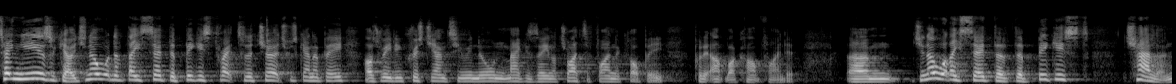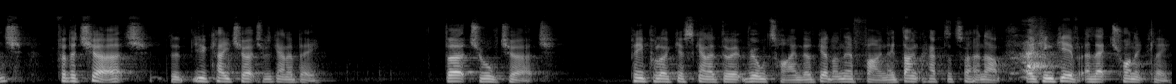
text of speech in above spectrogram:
Ten years ago, do you know what they said the biggest threat to the church was going to be? I was reading Christianity Renewal magazine. I tried to find a copy, put it up, but I can't find it. Um, do you know what they said the, the biggest challenge for the church, the UK church, was going to be? Virtual church. People are just going to do it real time. They'll get on their phone. They don't have to turn up. They can give electronically.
